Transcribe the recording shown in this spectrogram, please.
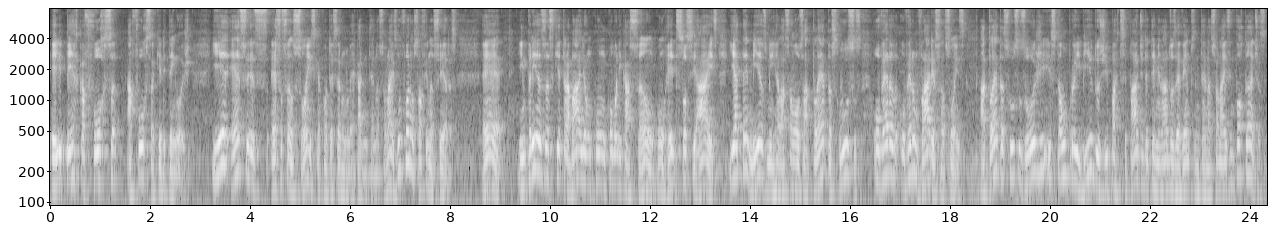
ele perca força, a força que ele tem hoje. E essas, essas sanções que aconteceram no mercado internacionais não foram só financeiras. É, empresas que trabalham com comunicação, com redes sociais e até mesmo em relação aos atletas russos, houveram, houveram várias sanções. Atletas russos hoje estão proibidos de participar de determinados eventos internacionais importantes.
